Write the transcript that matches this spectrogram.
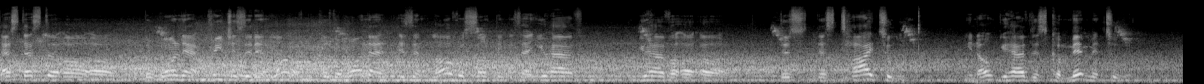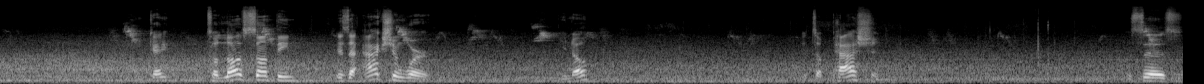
That's that's the uh, uh, the one that preaches it in love. Because the one that is in love with something is that you have you have a, a, a this this tie to it. You know, you have this commitment to it. Okay, to love something is an action word. You know, it's a passion. It says,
